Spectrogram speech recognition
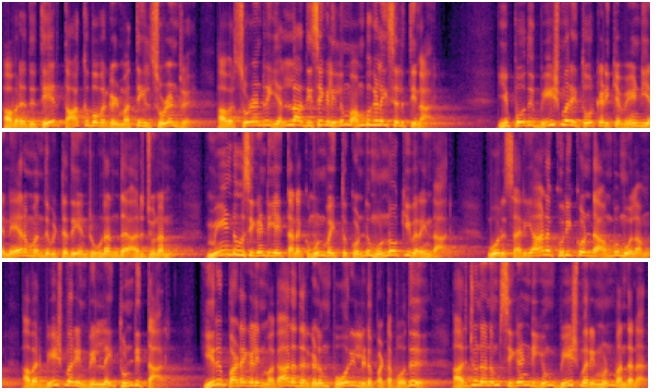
அவரது தேர் தாக்குபவர்கள் மத்தியில் சுழன்று அவர் சுழன்று எல்லா திசைகளிலும் அம்புகளை செலுத்தினார். இப்போது பீஷ்மரை தோற்கடிக்க வேண்டிய நேரம் வந்துவிட்டது என்று உணர்ந்த அர்ஜுனன் மீண்டும் சிகண்டியை தனக்கு முன் வைத்துக்கொண்டு முன்னோக்கி விரைந்தார். ஒரு சரியான குறிக்கொண்ட அம்பு மூலம் அவர் பீஷ்மரின் வில்லை துண்டித்தார். இரு படைகளின் மகாரதர்களும் போரில் ஈடுபட்ட போது அர்ஜுனனும் சிகண்டியும் பீஷ்மரின் முன் வந்தனர்.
